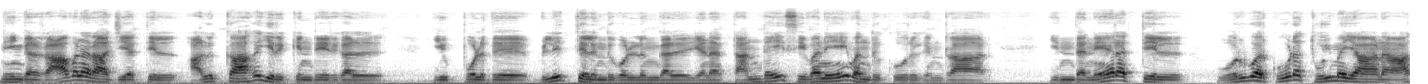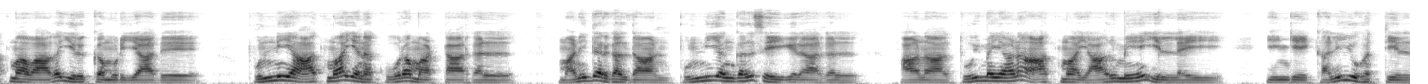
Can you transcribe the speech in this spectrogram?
நீங்கள் ராவண ராஜ்யத்தில் அழுக்காக இருக்கின்றீர்கள். இப்பொழுது விழித்தெழுந்து கொள்ளுங்கள் என தந்தை சிவனே வந்து கூறுகின்றார். இந்த நேரத்தில் ஒருவர் கூட தூய்மையான ஆத்மாவாக இருக்க முடியாது. புண்ணிய ஆத்மா என கூற மாட்டார்கள். மனிதர்கள்தான் புண்ணியங்கள் செய்கிறார்கள். ஆனால் தூய்மையான ஆத்மா யாருமே இல்லை. இங்கே கலியுகத்தில்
